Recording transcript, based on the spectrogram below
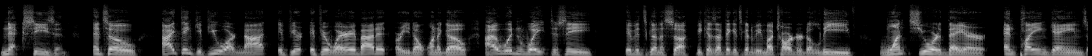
next season. And so I think if you are not, if you're if you're wary about it or you don't want to go, I wouldn't wait to see if it's going to suck because I think it's going to be much harder to leave once you're there and playing games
